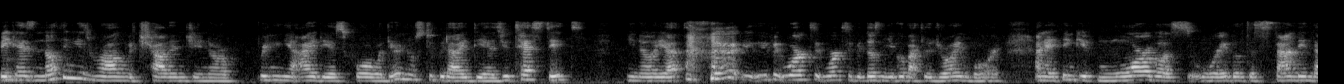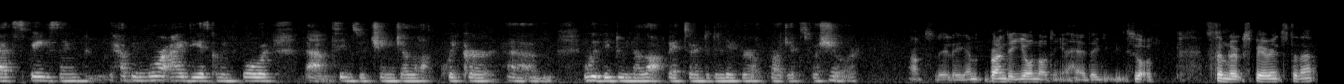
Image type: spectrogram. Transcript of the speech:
Because mm. nothing is wrong with challenging or bringing your ideas forward. There are no stupid ideas. You test it, you know, yeah. if it works, it works. If it doesn't, you go back to the drawing board. And I think if more of us were able to stand in that space and having more ideas coming forward, um, things would change a lot quicker. Um, we'd be doing a lot better in the delivery of projects for sure. Absolutely. And Brandy, you're nodding your head. Are you sort of similar experience to that?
